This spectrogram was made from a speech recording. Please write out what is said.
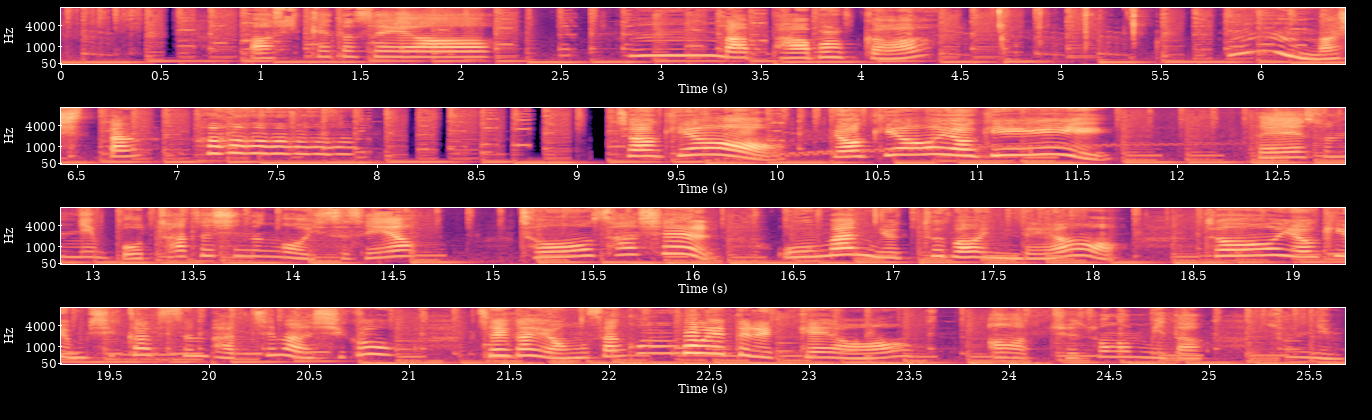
맛있게 드세요. 음, 맛 봐볼까? 음, 맛있다. 저기요, 여기요, 여기. 네, 손님 뭐 찾으시는 거 있으세요? 저 사실 오만 유튜버인데요. 저 여기 음식값은 받지 마시고 제가 영상 홍보해 드릴게요. 아, 죄송합니다. 손님,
